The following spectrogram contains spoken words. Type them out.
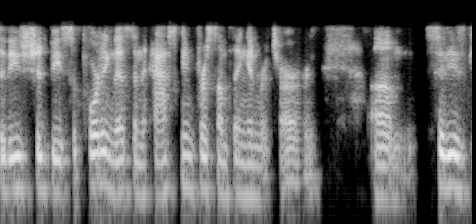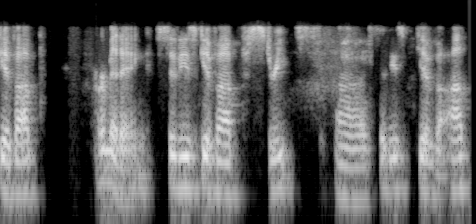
cities should be supporting this and asking for something in return. Um, cities give up permitting. Cities give up streets. Uh, cities give up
